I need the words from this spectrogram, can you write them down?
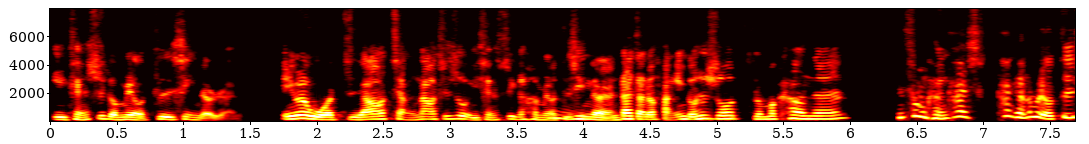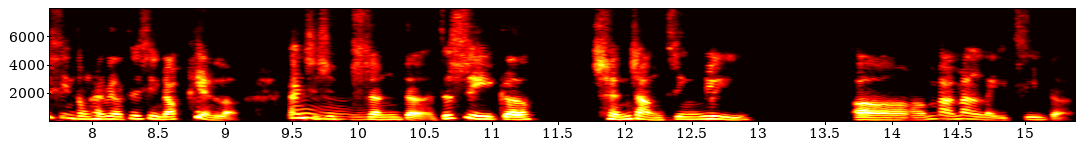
以前是个没有自信的人，因为我只要讲到，其实我以前是一个很没有自信的人，大家的反应都是说：怎么可能？你怎么可能看看起来那么有自信？怎么可能没有自信？不要骗了。但其实真的，这是一个成长经历，呃，慢慢累积的。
